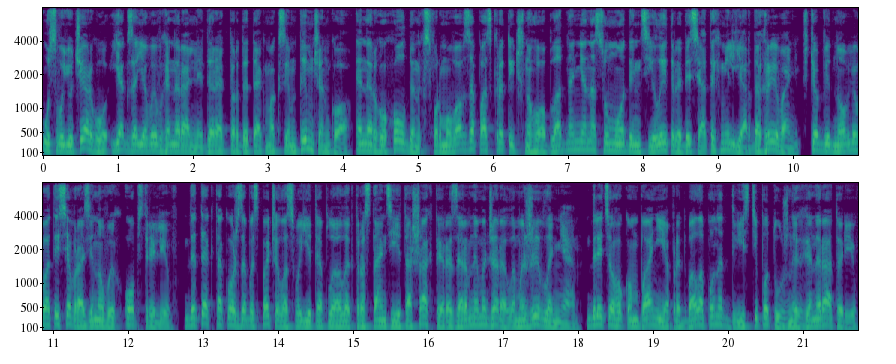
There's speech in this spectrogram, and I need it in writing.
У свою чергу, як заявив генеральний директор ДТЕК Максим Тимченко, енергохолдинг сформував запас критичного обладнання на суму 1,3 мільярда гривень, щоб відновлюватися в разі нових обстрілів. ДТЕК також забезпечила свої теплоелектростанції та шахти резервними джерелами живлення. Для цього компанія придбала понад 200 потужних генераторів.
